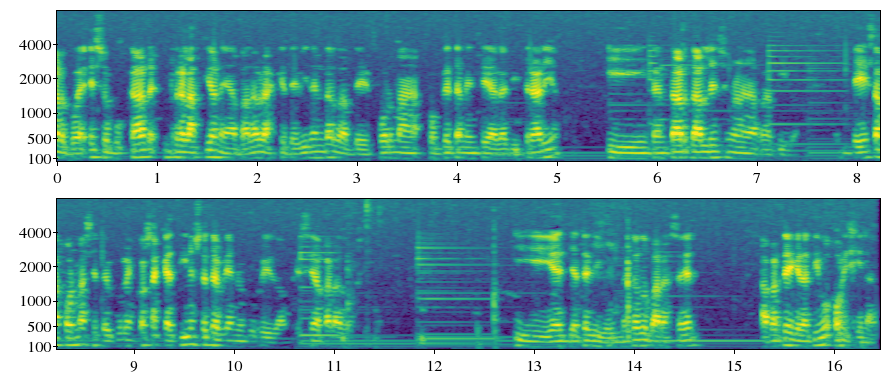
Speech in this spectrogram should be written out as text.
Claro, pues eso, buscar relaciones a palabras que te vienen dadas de forma completamente arbitraria e intentar darles una narrativa. De esa forma se te ocurren cosas que a ti no se te habrían ocurrido, aunque sea paradójico. Y es, ya te digo, un método para ser, aparte de creativo, original.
